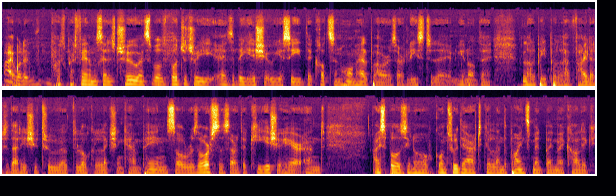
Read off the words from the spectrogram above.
I well, what what Phelim said is true. I suppose budgetary is a big issue. You see the cuts in home help hours, or at least uh, you know the a lot of people have highlighted that issue throughout the local election campaign. So resources are the key issue here, and I suppose you know going through the article and the points made by my colleague.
